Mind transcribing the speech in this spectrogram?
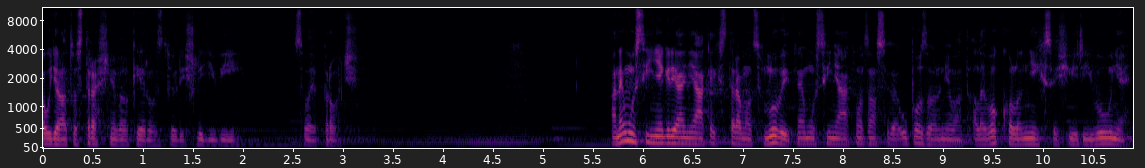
A udělá to strašně velký rozdíl, když lidi ví svoje proč. A nemusí někdy ani nějak extra moc mluvit, nemusí nějak moc na sebe upozorňovat, ale okolo nich se šíří vůně.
